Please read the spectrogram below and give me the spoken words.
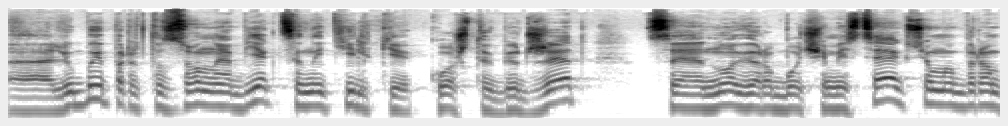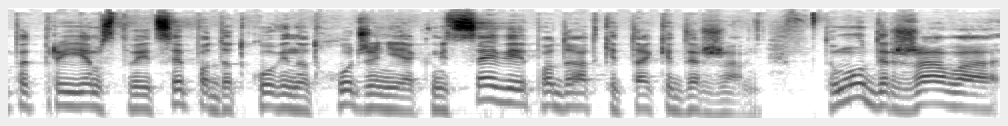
е, любий приватизаційний об'єкт це не тільки кошти в бюджет, це нові робочі місця, якщо ми беремо підприємства, і це податкові надходження, як місцеві податки, так і державні. Тому держава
